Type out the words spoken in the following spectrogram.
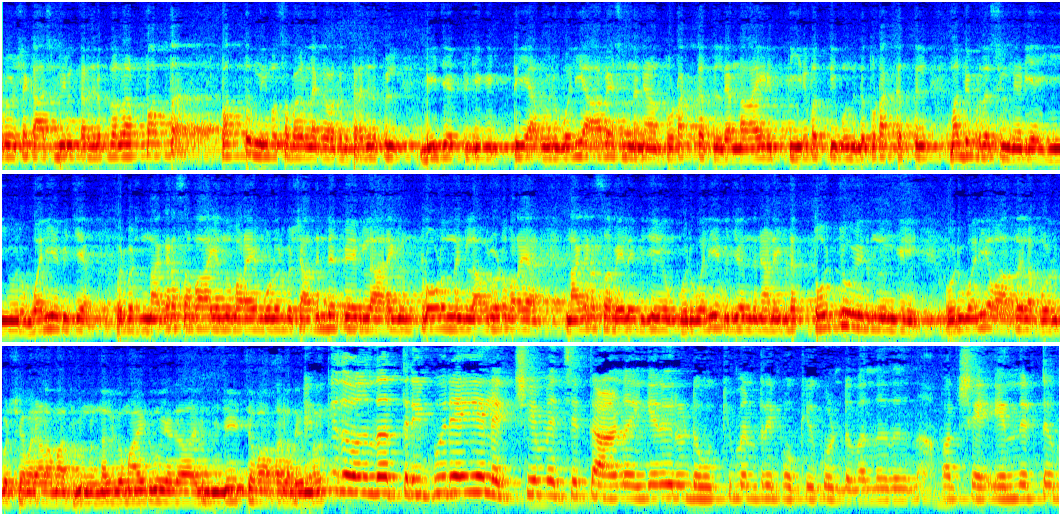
ഒരുപക്ഷെ കാശ്മീരിൽ തെരഞ്ഞെടുപ്പ് നടന്ന പത്ത് പത്ത് നിയമസഭകളിലേക്ക് നടക്കുന്ന തെരഞ്ഞെടുപ്പിൽ ബി ജെ പിക്ക് കിട്ടിയ ഒരു വലിയ ആവേശം തന്നെയാണ്. തുടക്കത്തിൽ രണ്ടായിരത്തി ഇരുപത്തി മൂന്നിന്റെ തുടക്കത്തിൽ മധ്യപ്രദേശിൽ നേടിയ ഈ ഒരു വലിയ വിജയം. ഒരുപക്ഷെ നഗരസഭ എന്ന് പറയുമ്പോൾ ഒരുപക്ഷെ അതിന്റെ പേരിൽ ആരെങ്കിലും ട്രോളുന്നെങ്കിൽ അവരോട് പറയാൻ നഗരസഭയിലെ വിജയം ഒരു വലിയ വിജയം തന്നെയാണ്. ഇവിടെ തോറ്റു വരുന്നെങ്കിൽ ഒരു വലിയ വാർത്തകൾ അപ്പോൾ ഒരുപക്ഷെ മലയാള മാധ്യമങ്ങൾ നൽകുമായിരുന്നു. ഏതായാലും വിജയിച്ച വാർത്തകൾ എനിക്ക് തോന്നുന്നത് ത്രിപുരയെ ലക്ഷ്യം വെച്ചിട്ടാണ് ഇങ്ങനെ ഒരു ഡോക്യുമെന്ററി പൊക്കി കൊണ്ടുവന്നത് പക്ഷെ എന്നിട്ടും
